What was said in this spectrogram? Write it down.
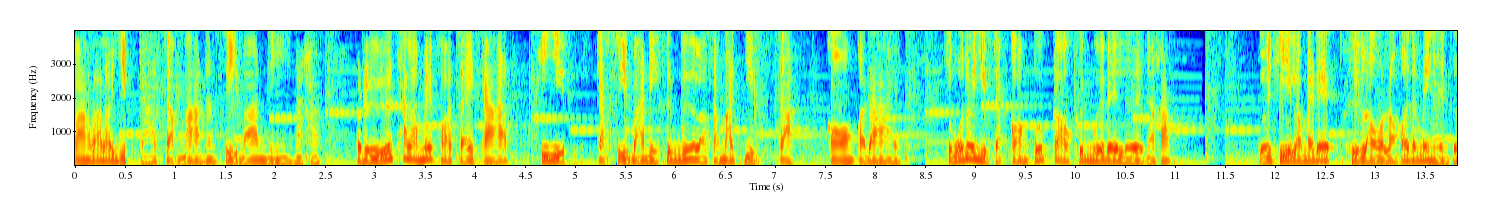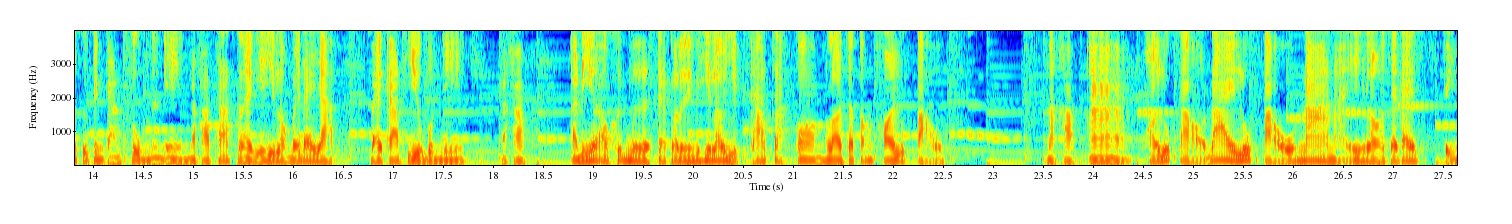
วางแล้วเราหยิบการ์ดจากบ้านทั้ง 4 บ้านนี้นะครับ หรือถ้าเราไม่พอใจการ์ดที่หยิบจาก 4 บ้านนี้ขึ้นมือ เราสามารถหยิบจากกองก็ได้ สมมุติเราหยิบจากกองปุ๊บเกเอาขึ้นมือได้เลยนะครับ โดยที่เราไม่ได้คือเราเราก็จะไม่เห็นก็คือเป็นการสุ่มนั่นเองนะครับถ้ากรณีที่เราไม่ได้อยากได้การที่อยู่บนนี้นะครับอันนี้เอาขึ้นมือแต่กรณีที่เราหยิบการ์ดจากกอง เราจะต้องทอยลูกเต๋านะครับอ่าทอยลูกเต๋าได้ลูกเต๋าหน้าไหน เราจะได้สิ่ง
